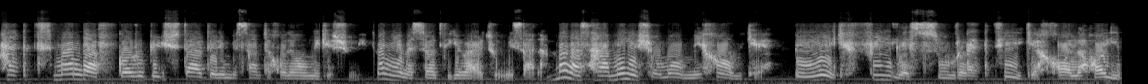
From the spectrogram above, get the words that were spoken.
حتما افکار رو بیشتر داریم به سمت خودمون میکشونیم. من یه مثال دیگه براتون می‌زنم. من از همه شما می‌خوام که به یک فیل صورتی که خاله های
